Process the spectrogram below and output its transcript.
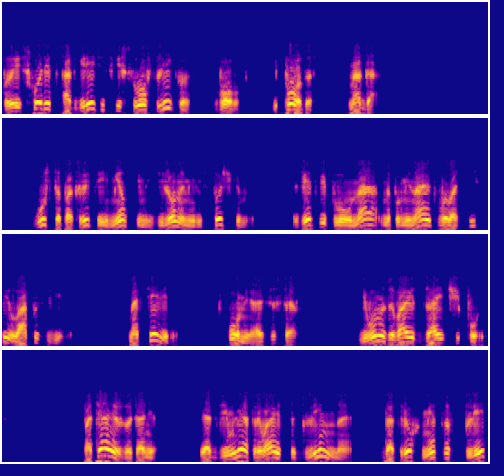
происходит от греческих слов «ликос» — волк и «подос» — нога. Густо покрытые мелкими зелеными листочками, ветви плауна напоминают волосистые лапы зверя. На севере, в Коме СССР, его называют заячий пояс. Потянешь за конец, и от земли отрывается длинная до трех метров плеть,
